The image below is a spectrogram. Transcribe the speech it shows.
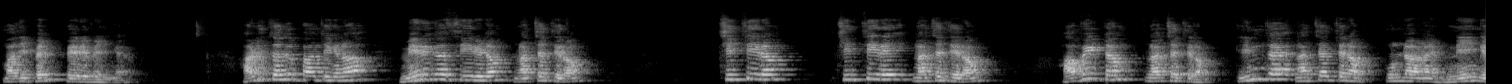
மதிப்பெண் பெறுவீங்க. அடுத்தது பார்த்தீங்கன்னா மிருக சீரிடம் நட்சத்திரம் சித்திரம் சித்திரை நட்சத்திரம் அவிட்டம் நட்சத்திரம். இந்த நட்சத்திரம் உண்டான நீங்க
